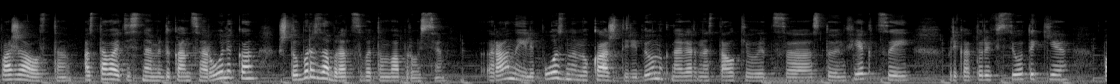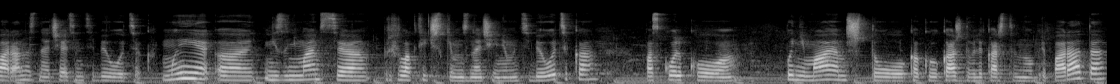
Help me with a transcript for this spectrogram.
Пожалуйста, оставайтесь с нами до конца ролика, чтобы разобраться в этом вопросе. Рано или поздно, но каждый ребенок, наверное, сталкивается с той инфекцией, при которой все-таки пора назначать антибиотик. Мы э, не занимаемся профилактическим назначением антибиотика, поскольку понимаем, что, как и у каждого лекарственного препарата,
